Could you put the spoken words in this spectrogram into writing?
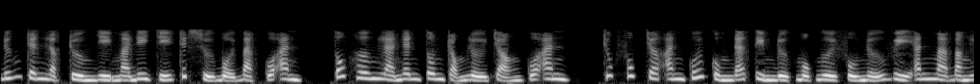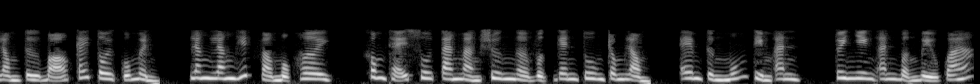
đứng trên lập trường gì mà đi chỉ trích sự bội bạc của anh, tốt hơn là nên tôn trọng lựa chọn của anh, chúc phúc cho anh cuối cùng đã tìm được một người phụ nữ vì anh mà bằng lòng từ bỏ cái tôi của mình, lăng lăng hít vào một hơi, không thể xua tan màn sương ngờ vực ghen tuông trong lòng, em từng muốn tìm anh, tuy nhiên anh bận biệu quá,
